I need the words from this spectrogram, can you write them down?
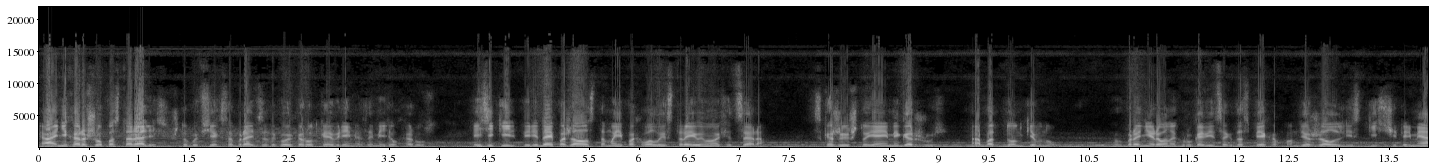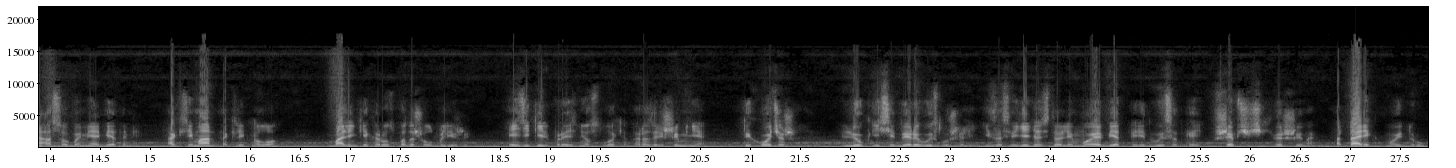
«А они хорошо постарались, чтобы всех собрать за такое короткое время», — заметил Харус. «Эзекиль, передай, пожалуйста, мои похвалы строевым офицерам. Скажи, что я ими горжусь». Абаддон кивнул. В бронированных рукавицах доспехов он держал листки с четырьмя особыми обетами. «Оксимант!» — окликнул он. Маленький Харус подошел ближе. «Эзекиль», — произнес Локин, — «разреши мне. Ты хочешь?» Люк и Сидеры выслушали и засвидетельствовали мой обед перед высадкой в шепчущих вершинах, а Тарик — мой друг.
